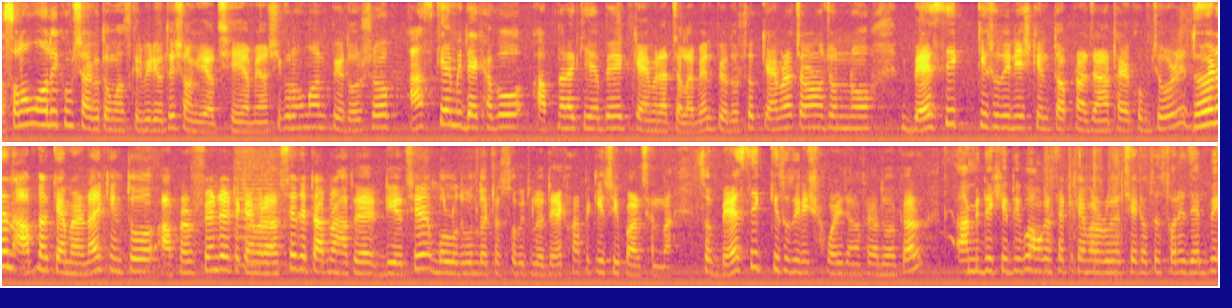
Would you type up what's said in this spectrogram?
আসসালামু আলাইকুম, স্বাগতম আজকের ভিডিওতে। সঙ্গে আছি আমি আশিকুর রহমান, প্রিয় দর্শক। আজকে আমি দেখাবো আপনারা কীভাবে ক্যামেরা চালাবেন। প্রিয় দর্শক, ক্যামেরা চালানোর জন্য বেসিক কিছু জিনিস কিন্তু আপনার জানা থাকা খুব জরুরি। ধরে নেন আপনার ক্যামেরা নাই, কিন্তু আপনার ফ্রেন্ডের একটা ক্যামেরা আছে, যেটা আপনার হাতে দিয়েছে। বলল, বন্ধু, একটা ছবি তুলে দেয় আপনি কিছুই পারছেন না। সো বেসিক কিছু জিনিস সবাই জানা থাকা দরকার। আমি দেখিয়ে দিব, আমার কাছে একটা ক্যামেরা রয়েছে, এটা হচ্ছে সনি জেড বি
